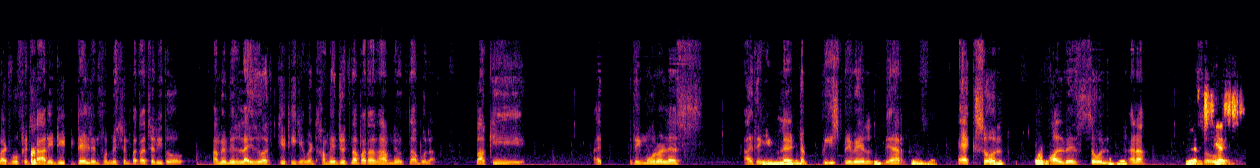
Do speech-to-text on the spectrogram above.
बट वो फिर सारी डिटेल्ड इन्फॉर्मेशन पता चली तो हमें भी रियलाइज़ हुआ कि ठीक है बट हमें जितना पता था हमने उतना बोला। बाकी आई थिंक मोर और less I think let the peace prevail they are ex soul always soul है ना? यस So- यस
